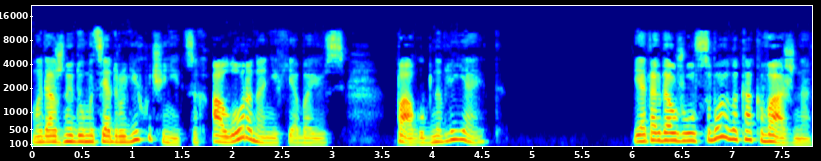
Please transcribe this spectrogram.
мы должны думать и о других ученицах, а Лора на них, я боюсь, пагубно влияет. Я тогда уже усвоила, как важно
